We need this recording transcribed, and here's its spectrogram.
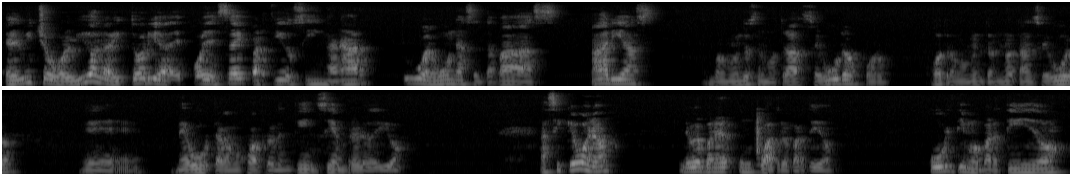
El bicho volvió a la victoria después de seis partidos sin ganar. Tuvo algunas etapadas áreas. Por momentos se mostraba seguro, por otros momentos no tan seguro. Eh, me gusta como juega Florentín, siempre lo digo. Así que bueno, le voy a poner un 4 de partido. Último partido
